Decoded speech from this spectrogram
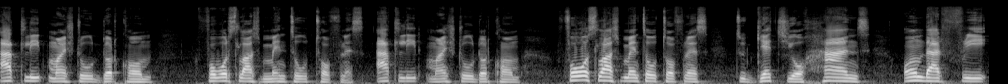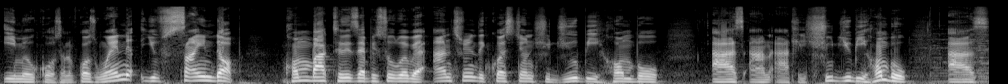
athletemaestro.com forward slash mental toughness. Athletemaestro.com forward slash mental toughness to get your hands on that free email course. And of course, when you've signed up, come back to this episode where we're answering the question Should you be humble as an athlete? Should you be humble as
